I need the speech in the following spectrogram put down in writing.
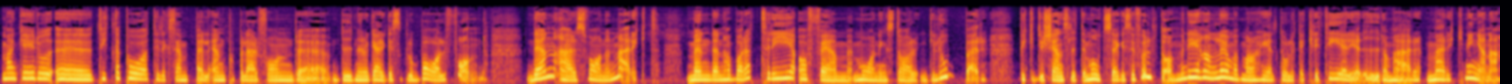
man kan ju då eh, titta på till exempel en populär fond, eh, Didner och Gerges globalfond. Den är svanenmärkt, men den har bara tre av fem Morningstar-glober, vilket ju känns lite motsägelsefullt då. Men det handlar ju om att man har helt olika kriterier i de här märkningarna.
